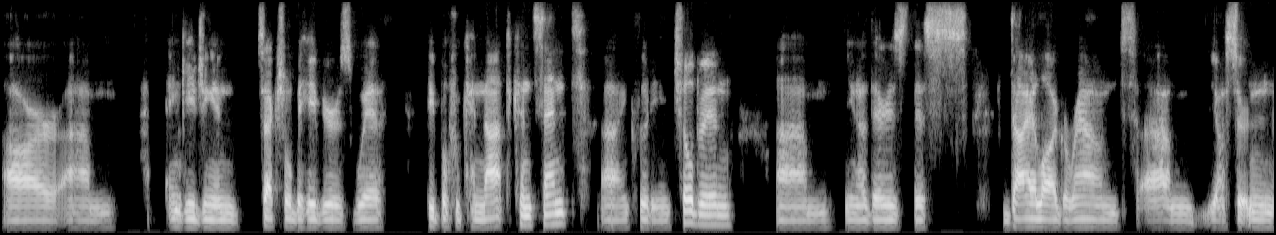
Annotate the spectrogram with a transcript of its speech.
are um, engaging in sexual behaviors with people who cannot consent uh, including children. Um, you know there's this dialogue around um, you know certain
